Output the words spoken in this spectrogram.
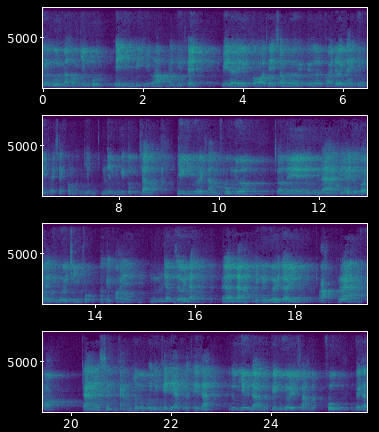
giữa bùn và không nhiễm bùn thì những vị hữu học là như thế. Vì đấy có thể sống ở giữa cõi đời này nhưng vị đấy sẽ không còn nhiễm những cái tục trần như những người phàm phu nữa. Cho nên là vị ấy được gọi là những người chinh phục ở cái cõi nhân giới này. Ờ, là những cái người đấy thoát ra khỏi cái sự cám dỗ của những cái đẹp ở thế gian. Ví dụ như là một cái người phàm phu người ta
